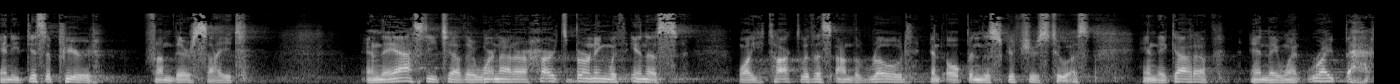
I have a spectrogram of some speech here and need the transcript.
and he disappeared from their sight. And they asked each other, were not our hearts burning within us while he talked with us on the road and opened the scriptures to us? And they got up and they went right back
